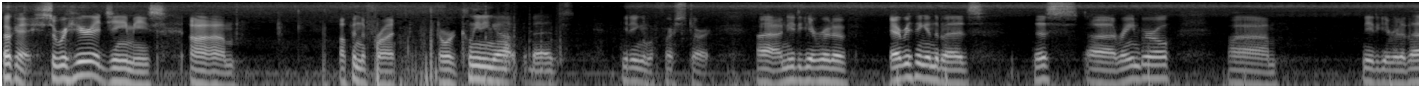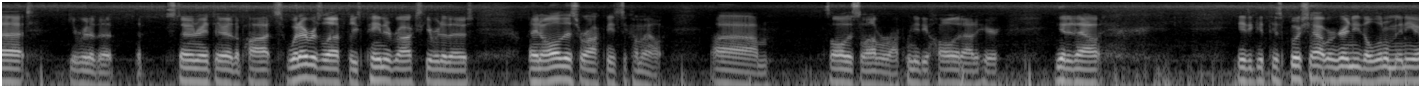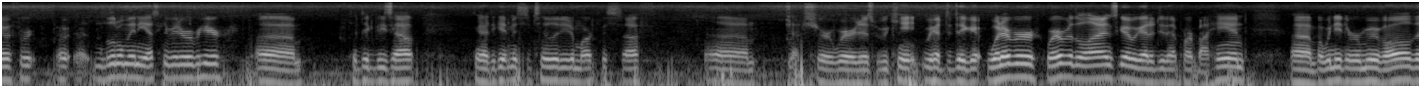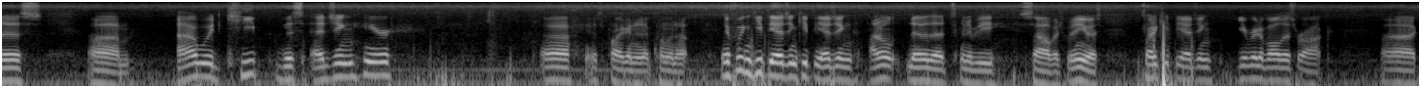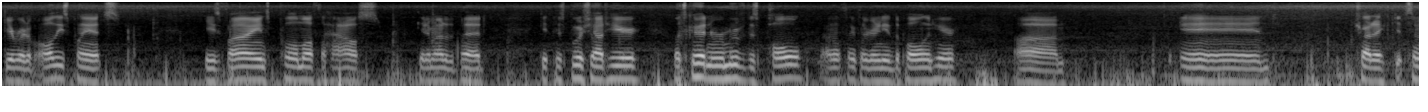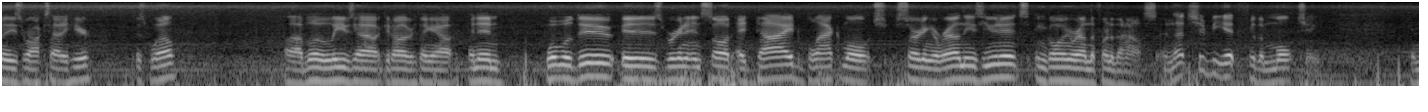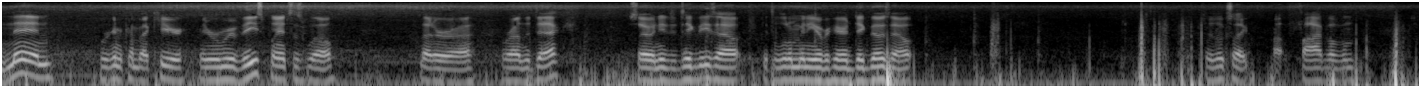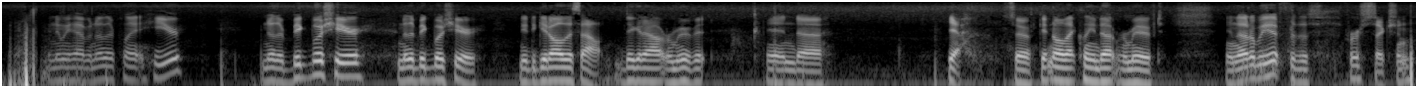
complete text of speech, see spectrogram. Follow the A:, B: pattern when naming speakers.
A: Okay, so we're here at Jamie's, um, up in the front, and we're cleaning out the beds, getting them a fresh start. Uh, I need to get rid of everything in the beds. This uh, rain barrel, um, need to get rid of that. Get rid of the, the stone right there, the pots, whatever's left. These painted rocks, get rid of those, and all this rock needs to come out. Um, it's all this lava rock. We need to haul it out of here, get it out. Need to get this bush out. We're going to need a little mini over, a little mini excavator over here um, to dig these out. We're going to have to get Miss Utility to mark this stuff. Um, not sure where it is, but we can't. We have to dig it whatever wherever the lines go. We got to do that part by hand. Um, but we need to remove all this. Um, I would keep this edging here. Uh, it's probably going to end up coming up. If we can keep the edging, keep the edging. I don't know that it's going to be salvaged, but anyways, try to keep the edging. Get rid of all this rock. Uh, get rid of all these plants, these vines, pull them off the house, get them out of the bed, get this bush out here. Let's go ahead and remove this pole. I don't think they're gonna need the pole in here. Um, and try to get some of these rocks out of here as well. Uh, blow the leaves out, get all everything out. And then what we'll do is we're gonna install a dyed black mulch starting around these units and going around the front of the house. And that should be it for the mulching. And then we're going to come back here and remove these plants as well that are uh, around the deck. So I need to dig these out, get the little mini over here and dig those out. So it looks like about five of them. And then we have another plant here, another big bush here, another big bush here. Need to get all this out, dig it out, remove it, and uh, yeah. So getting all that cleaned up, removed. And that'll be it for the first section.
